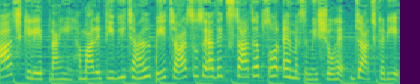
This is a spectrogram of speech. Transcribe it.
आज के लिए इतना ही। हमारे टीवी चैनल पे 400 से अधिक स्टार्टअप्स और एमएसएमई शो है। जाँच करिए।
